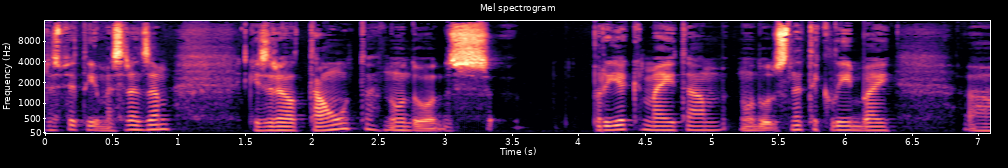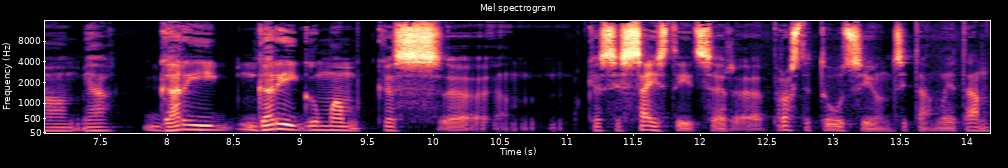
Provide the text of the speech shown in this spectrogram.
Respektīvi, mēs redzam, ka Izraela tauta nododas prieka meitām, nododas netiklībai, um, jā, garīg, garīgumam, kas kas ir saistīts ar prostitūciju un citām lietām.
